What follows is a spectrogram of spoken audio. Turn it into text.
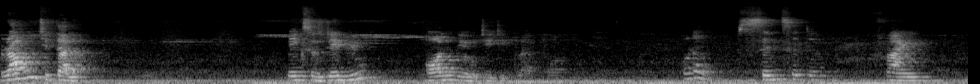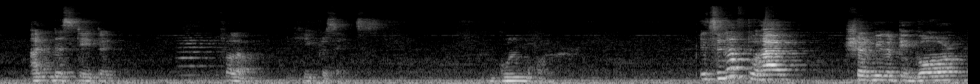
Rahul Chittella makes his debut on the OTT platform. What a sensitive, fine, understated film he presents. Gulmohar. It's enough to have Sharmila Tagore,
